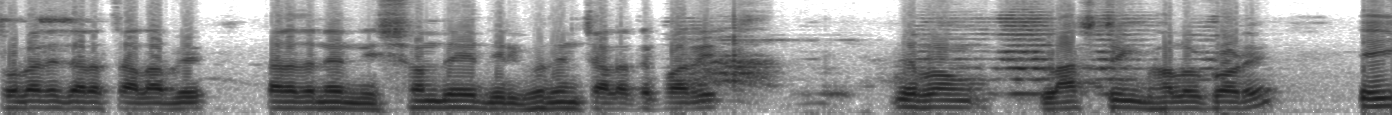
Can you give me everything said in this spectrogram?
সোলারে যারা চালাবে, তারা যেন নিঃসন্দেহে দীর্ঘদিন চালাতে পারে। এবং লাস্টিং ভালো করে। এই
